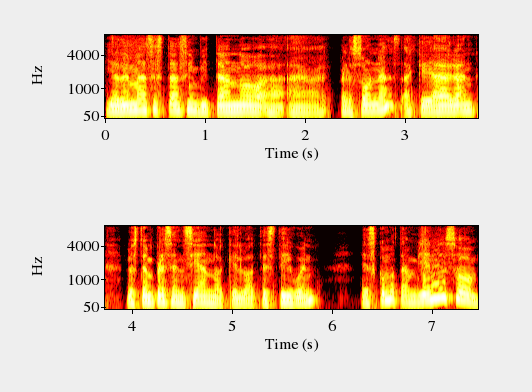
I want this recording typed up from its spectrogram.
y además estás invitando a, a personas a que hagan, lo estén presenciando, a que lo atestiguen. Es como también eso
